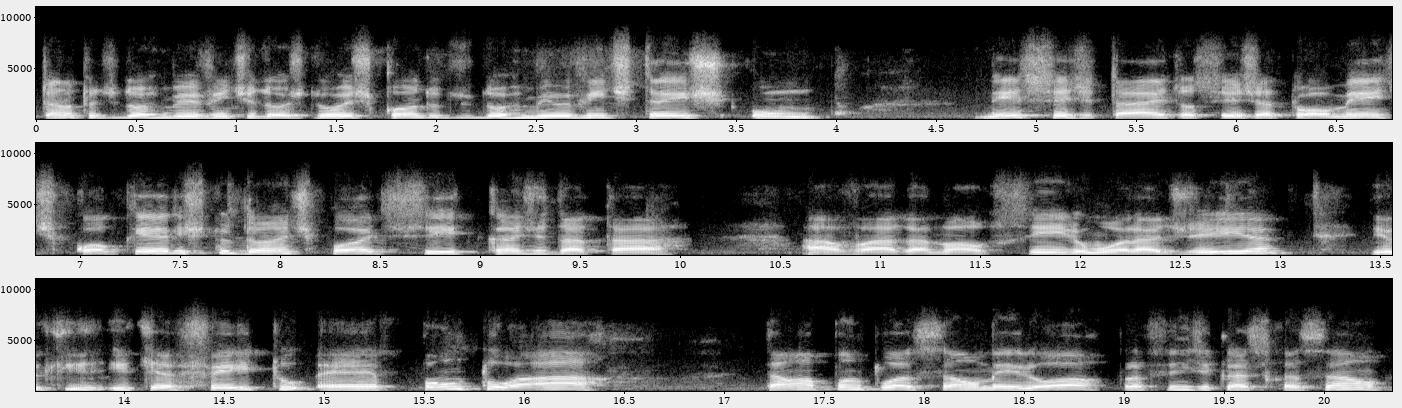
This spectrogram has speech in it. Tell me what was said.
tanto de 2022-2 quanto de 2023-1. Nesses editais, ou seja, atualmente, qualquer estudante pode se candidatar à vaga no auxílio moradia e o que, e que é feito é pontuar, dar uma pontuação melhor para fins de classificação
